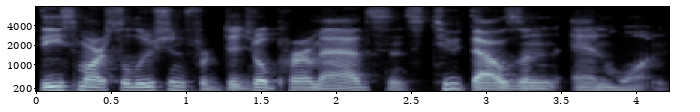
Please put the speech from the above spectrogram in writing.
the smart solution for digital perm ads since 2001.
